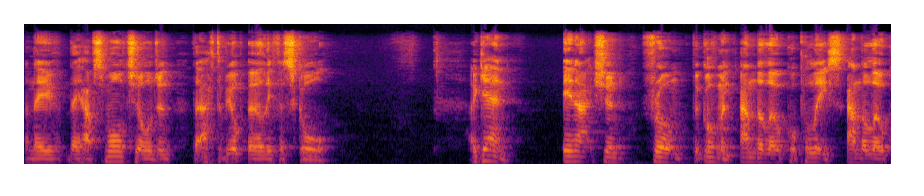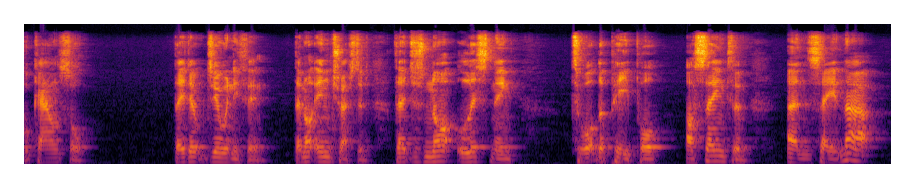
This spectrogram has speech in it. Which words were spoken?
and they they have small children that have to be up early for school. Again, inaction from the government and the local police and the local council. They don't do anything. They're not interested. They're just not listening to what the people are saying to them and saying that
